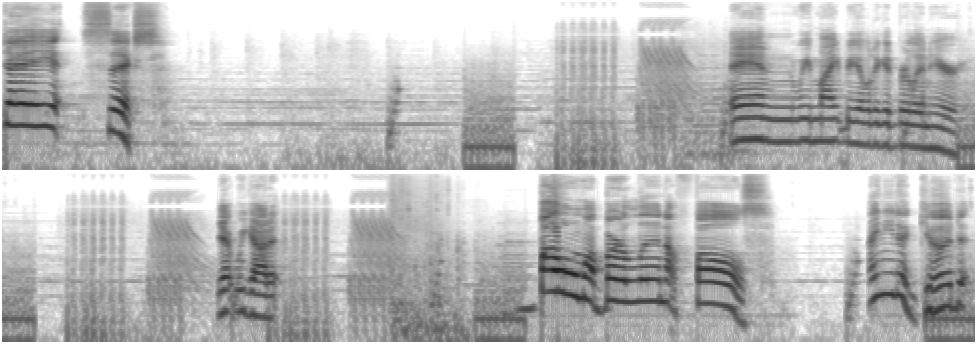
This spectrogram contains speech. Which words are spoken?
Day 6. And we might be able to get Berlin here. Yep, we got it. Oh, Boom! Berlin falls. I need a good...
